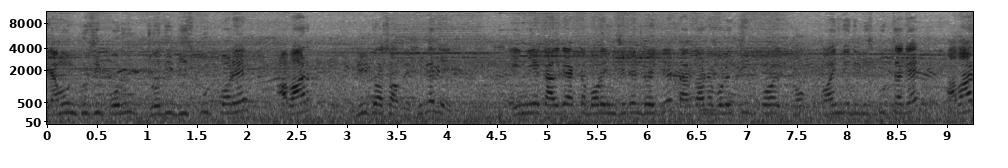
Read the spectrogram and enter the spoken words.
যেমন খুশি পড়ুক যদি ডিসপুট পড়ে আবার রিটস হবে ঠিক আছে? এই নিয়ে কালকে একটা বড় ইনসিডেন্ট হয়েছে। তার কারণে বলেছি কয়েন যদি ডিসপুট থাকে আবার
